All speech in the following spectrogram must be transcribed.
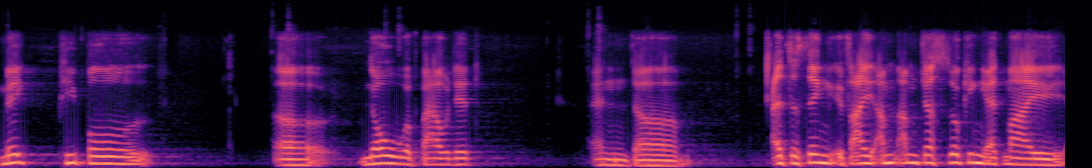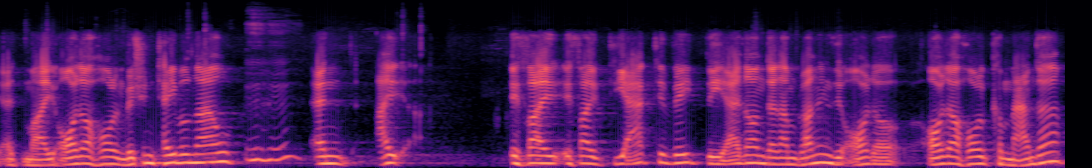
make people uh, know about it. And uh, at the thing. If I I'm I'm just looking at my at my order hall mission table now, and I if I if I deactivate the add-on that I'm running, the order order hall commander,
